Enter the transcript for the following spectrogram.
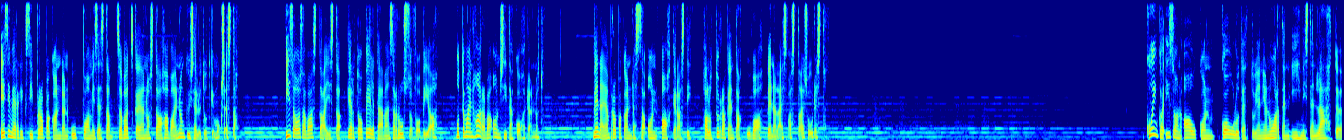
Esimerkiksi propagandan uppoamisesta Zavatskaja nostaa havainnon kyselytutkimuksesta. Iso osa vastaajista kertoo pelkäävänsä russofobiaa, mutta vain harva on sitä kohdannut. Venäjän propagandassa on ahkerasti haluttu rakentaa kuvaa venäläisvastaisuudesta. Kuinka ison aukon koulutettujen ja nuorten ihmisten lähtö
